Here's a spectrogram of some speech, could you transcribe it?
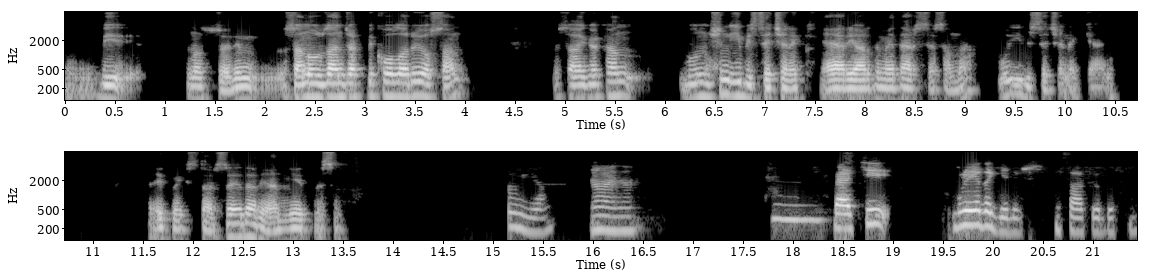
e, bir nasıl söyleyeyim sana uzanacak bir kol arıyorsan mesela Gökhan bunun için iyi bir seçenek. Eğer yardım ederse sana bu iyi bir seçenek yani. Etmek isterse eder yani niye etmesin. Ya. Aynen. Belki buraya da gelir misafir odasına.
